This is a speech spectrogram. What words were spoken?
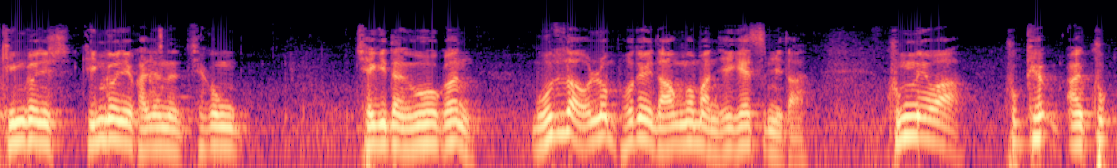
김건희 씨- 김건희에 관련된 제공 제기된 의혹은 모두 다 언론 보도에 나온 것만 얘기했습니다. 국내와 국회 아니 국,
